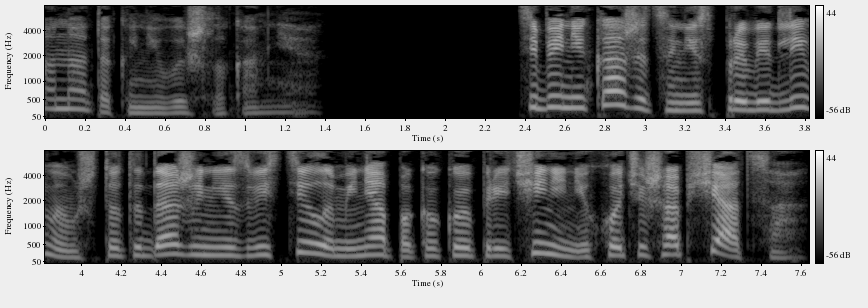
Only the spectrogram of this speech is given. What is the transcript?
Она так и не вышла ко мне. «Тебе не кажется несправедливым, что ты даже не известила меня, по какой причине не хочешь общаться?»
